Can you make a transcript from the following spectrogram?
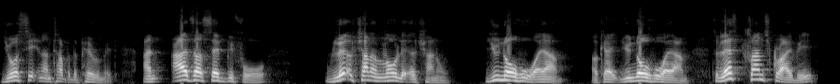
You're sitting on top of the pyramid. And as I said before, little channel, no little channel. You know who I am. Okay, you know who I am. So let's transcribe it,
